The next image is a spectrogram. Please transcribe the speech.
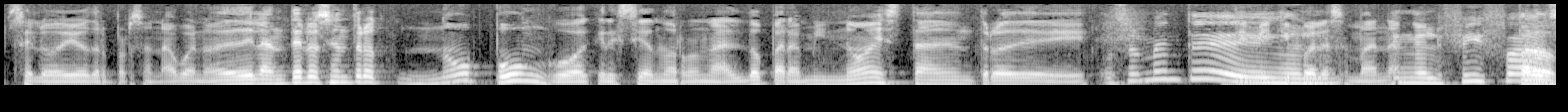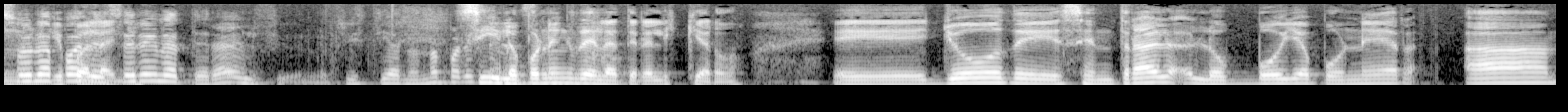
se lo doy a otra persona. Bueno, de delantero centro no pongo a Cristiano Ronaldo, para mí no está dentro de, Usualmente mi equipo de la semana. En el FIFA suele aparecer en lateral Cristiano, ¿no? Sí, lo ponen de lateral izquierdo. Eh, yo de central lo voy a poner a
